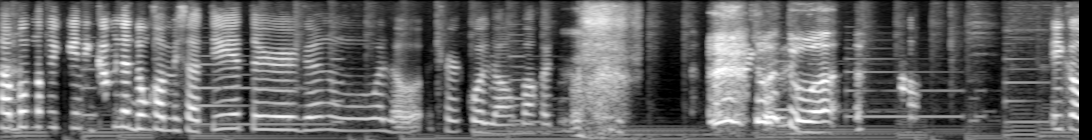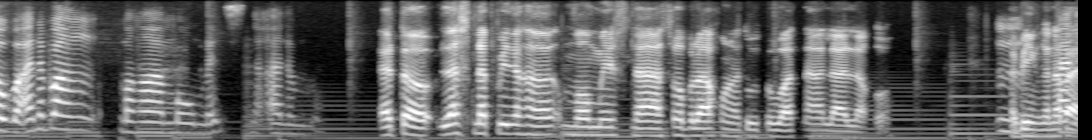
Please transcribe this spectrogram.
habang nakikinig kami, na doon kami sa theater, gano'n, wala. Share ko lang, bakit ba? Tuwa-tuwa. Ikaw ba, ano bang mga moments na ano mo? Eto, last na pinaka moments na sobra akong natutuwa at naalala ko. Mm, Sabihin ko na pa.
